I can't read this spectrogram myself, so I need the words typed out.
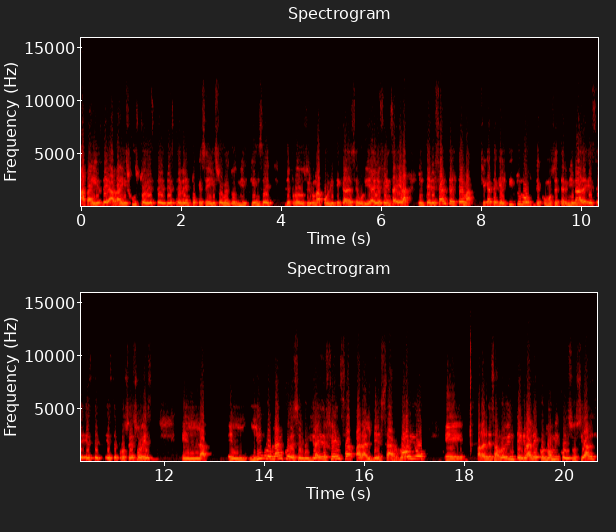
a raíz, de, a raíz justo de este, de este evento que se hizo en el 2015 de producir una política de seguridad y defensa. Era interesante el tema. Fíjate que el título de cómo se termina este, este, este proceso es el, el libro blanco de seguridad y defensa para el desarrollo, eh, para el desarrollo integral económico y social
